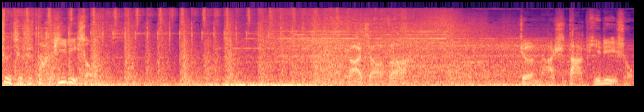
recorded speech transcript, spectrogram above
这就是大霹雳手。傻小子，这哪是大霹雳手？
